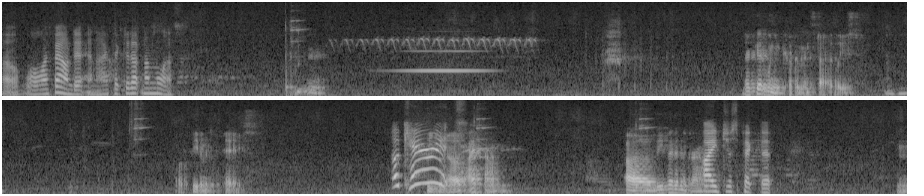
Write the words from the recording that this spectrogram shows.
Oh, well, I found it and I picked it up nonetheless. Hmm. They're good when you cook them and stuff, at least. Mhm. Or feed them to the pigs. A carrot! of, I found them. Uh, leave it in the ground. I just picked it. Hmm.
